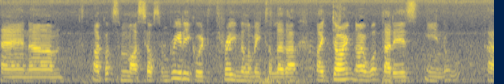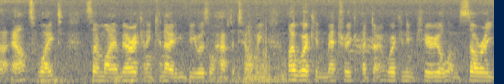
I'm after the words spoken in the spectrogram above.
and um, I've got some myself some really good 3mm leather. I don't know what that is in uh, ounce weight so my American and Canadian viewers will have to tell me. I work in metric, I don't work in imperial, I'm sorry.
